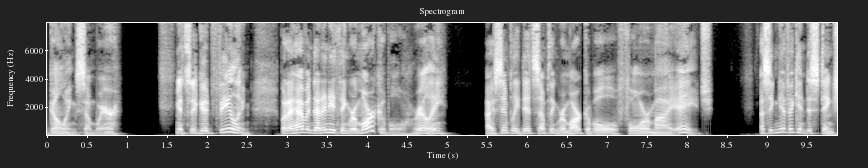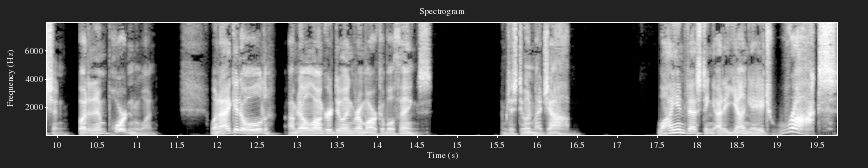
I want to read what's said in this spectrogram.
going somewhere. It's a good feeling, but I haven't done anything remarkable, really. I simply did something remarkable for my age. A significant distinction, but an important one. When I get old, I'm no longer doing remarkable things. I'm just doing my job. Why investing at a young age rocks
